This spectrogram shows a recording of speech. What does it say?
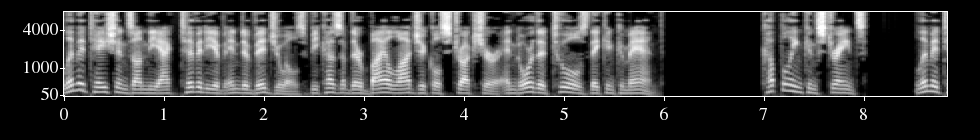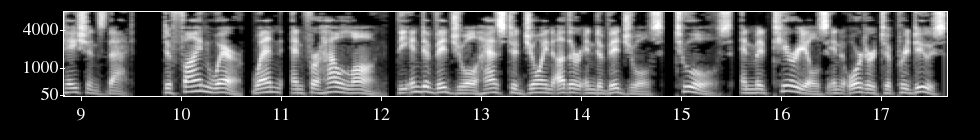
Limitations on the activity of individuals because of their biological structure and or the tools they can command. Coupling constraints. Limitations that Define where, when, and for how long, the individual has to join other individuals, tools, and materials in order to produce,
